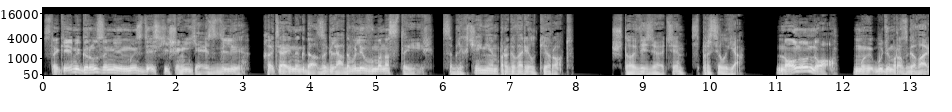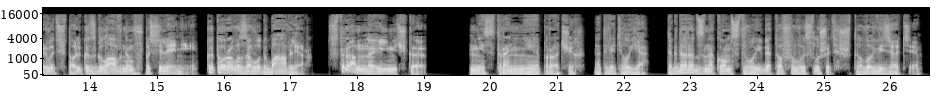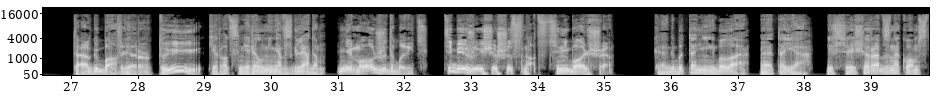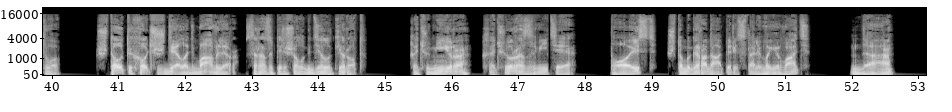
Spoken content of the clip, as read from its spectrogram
«С такими грузами мы здесь еще не ездили, хотя иногда заглядывали в монастырь», — с облегчением проговорил Кирот. «Что везете?» — спросил я. «Но-но-но, мы будем разговаривать только с главным в поселении, которого зовут Бавлер. Странное имечко». «Не страннее прочих», — ответил я. «Тогда рад знакомству и готов выслушать, что вы везете». «Так, Бавлер, ты?» — Кирот смерил меня взглядом. «Не может быть! Тебе же еще шестнадцать, не больше!» «Как бы то ни было, это я, и все еще рад знакомству. «Что ты хочешь делать, Бавлер?» — сразу перешел к делу Кирот. «Хочу мира, хочу развития. То есть, чтобы города перестали воевать?» «Да».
